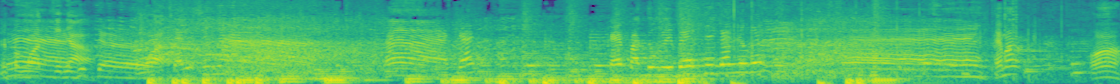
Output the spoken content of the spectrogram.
Ini penguat sinyal. Gitu. Penguat. Cari sinyal. Nah, kan? Kayak patung Liberty kan lu kan? Eh, Emang? Wah.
